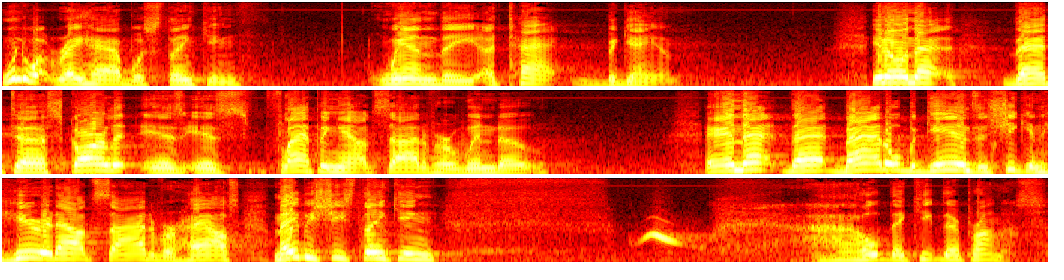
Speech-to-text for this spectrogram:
Wonder what Rahab was thinking when the attack began. You know, that that uh, scarlet is, is flapping outside of her window. And that, that battle begins, and she can hear it outside of her house. Maybe she's thinking, I hope they keep their promise.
